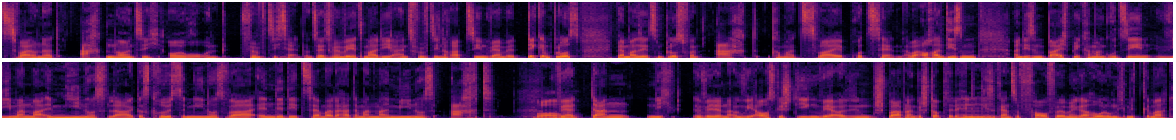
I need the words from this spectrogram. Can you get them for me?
298,50 Euro. Und selbst wenn wir jetzt mal die 1,50 noch abziehen, wären wir dick im Plus. Wir haben also jetzt einen Plus von 8,2 Prozent. Aber auch an diesem, an diesem Beispiel kann man gut sehen, wie man mal im Minus lag. Das größte Minus war Ende Dezember, da hatte man mal minus 8. Wow. Und wer dann nicht, wer dann irgendwie ausgestiegen wäre oder den Sparplan gestoppt hätte, hätte mhm. diese ganze V-förmige Erholung nicht mitgemacht.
